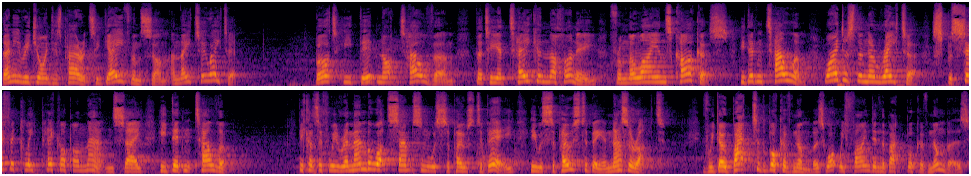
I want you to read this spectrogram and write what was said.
Then he rejoined his parents. He gave them some, and they too ate it. But he did not tell them that he had taken the honey from the lion's carcass. He didn't tell them. Why does the narrator specifically pick up on that and say he didn't tell them? Because if we remember what Samson was supposed to be, he was supposed to be a Nazarite. If we go back to the book of Numbers, what we find in the back book of Numbers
